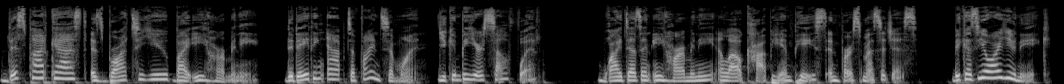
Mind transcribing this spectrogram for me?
This podcast is brought to you by eHarmony, the dating app to find someone you can be yourself with. Why doesn't eHarmony allow copy and paste in first messages? Because you are unique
